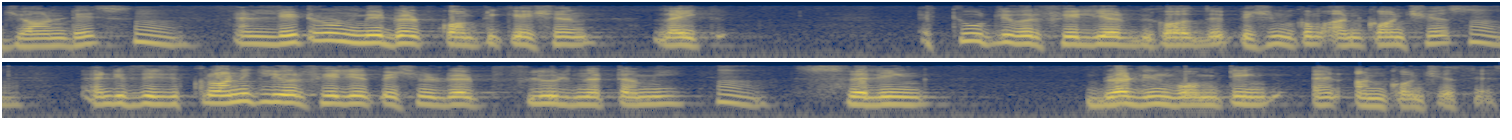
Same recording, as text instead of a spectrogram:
jaundice, and later on may develop complication like acute liver failure because the patient become unconscious, and if there is a chronic liver failure, patient will develop fluid in the tummy, swelling, blood in vomiting and unconsciousness.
